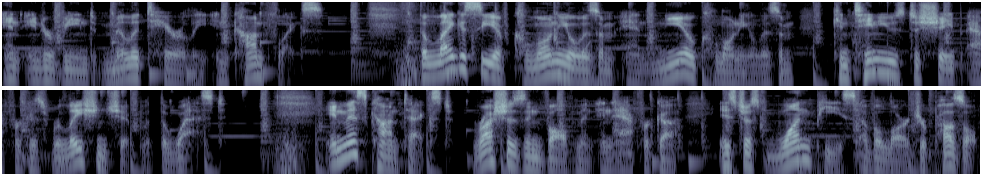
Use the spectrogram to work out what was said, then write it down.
and intervened militarily in conflicts. The legacy of colonialism and neocolonialism continues to shape Africa's relationship with the West. In this context, Russia's involvement in Africa is just one piece of a larger puzzle.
